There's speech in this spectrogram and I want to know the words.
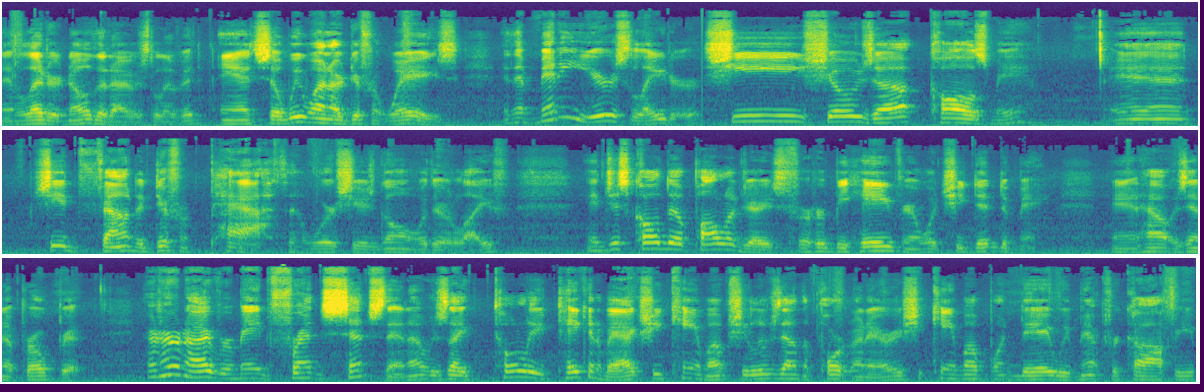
and let her know that I was livid. And so we went our different ways. And then many years later, she shows up, calls me, and she had found a different path where she was going with her life and just called to apologize for her behavior and what she did to me and how it was inappropriate. And her and I have remained friends since then. I was like totally taken aback. She came up. She lives down in the Portland area. She came up one day. We met for coffee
